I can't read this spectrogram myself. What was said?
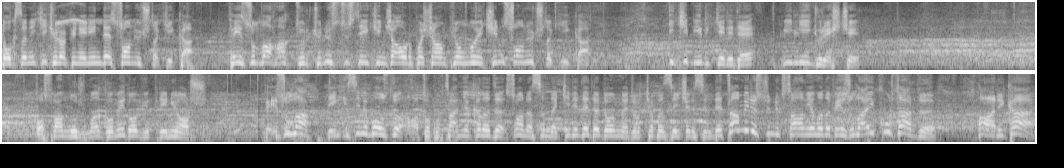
...92 kilo finalinde son 3 dakika. Feyzullah Aktürk'ün üst üste ikinci Avrupa şampiyonluğu için son 3 dakika. 2-1 geride milli güreşçi. Osman Nurmagomedov yükleniyor. Feyzullah dengesini bozdu ama topuktan yakaladı. Sonrasında kilide de dönme çabası içerisinde tam bir üstünlük sağlayamadı. Feyzullah'ı kurtardı. Harika.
